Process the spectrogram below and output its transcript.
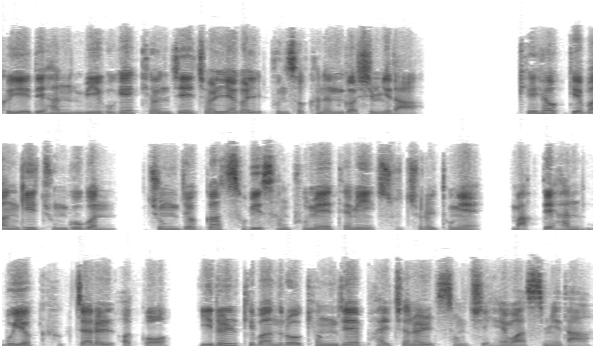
그에 대한 미국의 견제 전략을 분석하는 것입니다. 개혁 개방기 중국은 중저가 소비 상품의 대미 수출을 통해 막대한 무역 흑자를 얻고 이를 기반으로 경제 발전을 성취해왔습니다.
